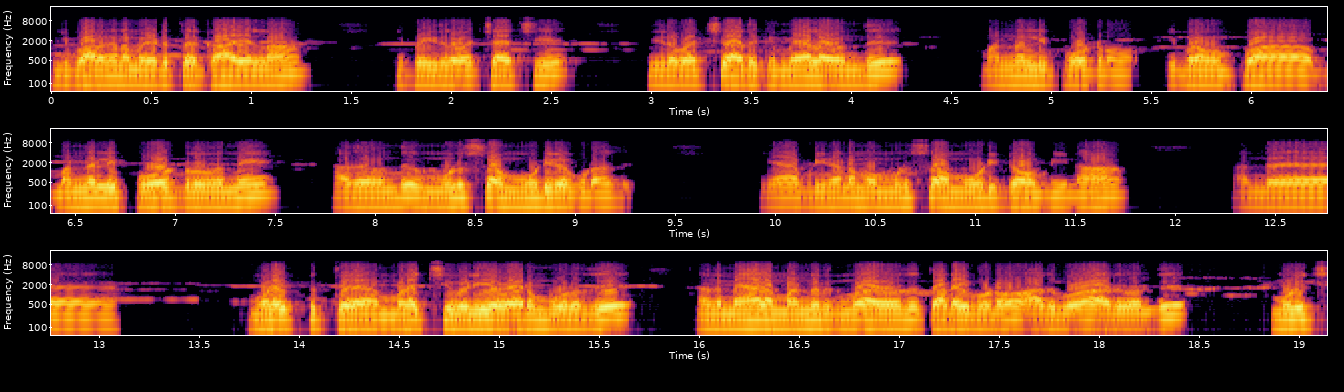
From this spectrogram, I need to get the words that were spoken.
இங்கே பாருங்கள் நம்ம எடுத்த காயெல்லாம் இப்போ இதில் வச்சாச்சு. இதில் வச்சு அதுக்கு மேலே வந்து மண்ணள்ளி போட்டுறோம் இப்போ நம்ம ப- மண்ணள்ளி போடுறதுமே அதை வந்து முழுசாக மூடிடக்கூடாது. ஏன் அப்படின்னா நம்ம முழுசாக மூடிட்டோம் அப்படின்னா அந்த முளைப்பு த முளைச்சி வெளியே வரும்பொழுது அந்த மேலே மண் இருக்கும்போது அது வந்து தடைபடும். அதுபோக அது வந்து முழிச்ச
